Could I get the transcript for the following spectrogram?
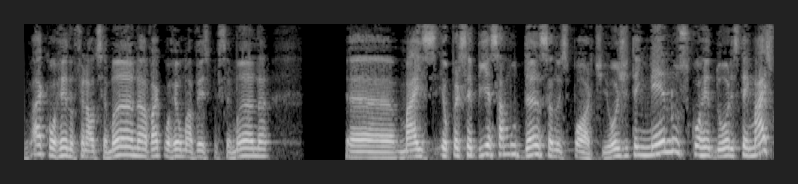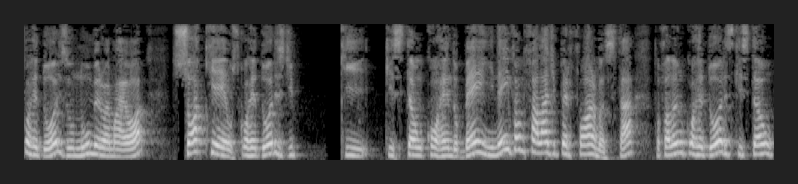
Vai correr no final de semana, vai correr uma vez por semana. É, mas eu percebi essa mudança no esporte. Hoje tem menos corredores, tem mais corredores, o número é maior, só que os corredores de que, que estão correndo bem, e nem vamos falar de performance, tá? Estou falando corredores que estão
